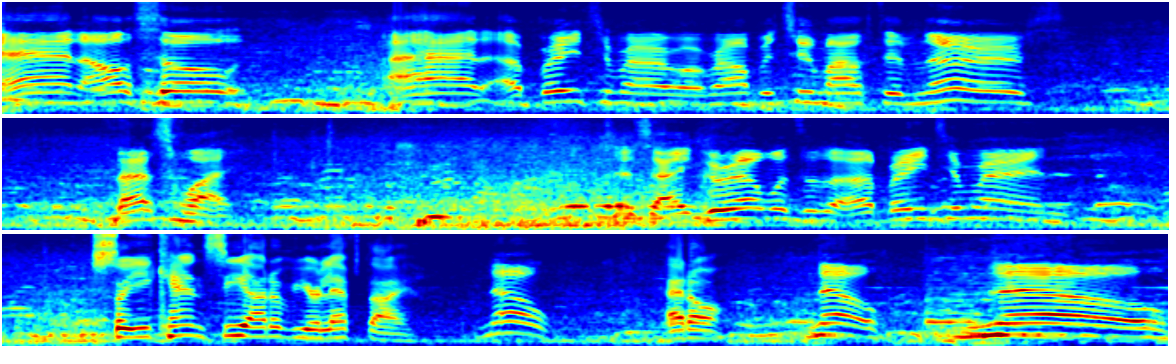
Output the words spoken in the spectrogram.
and also I had a brain tumor around between my optic nerves, that's why. Since I grew up with a brain tumor, and So you can't see out of your left eye no, at all. no, no,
